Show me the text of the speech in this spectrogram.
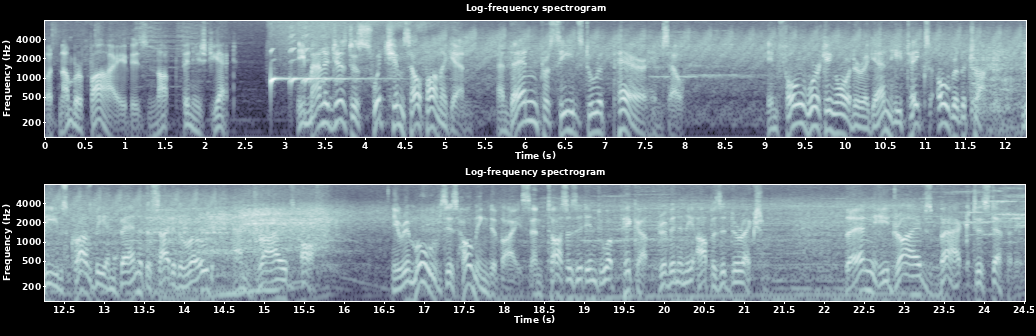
But number five is not finished yet. He manages to switch himself on again and then proceeds to repair himself. In full working order again, he takes over the truck, leaves Crosby and Ben at the side of the road, and drives off. He removes his homing device and tosses it into a pickup driven in the opposite direction. Then he drives back to Stephanie.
